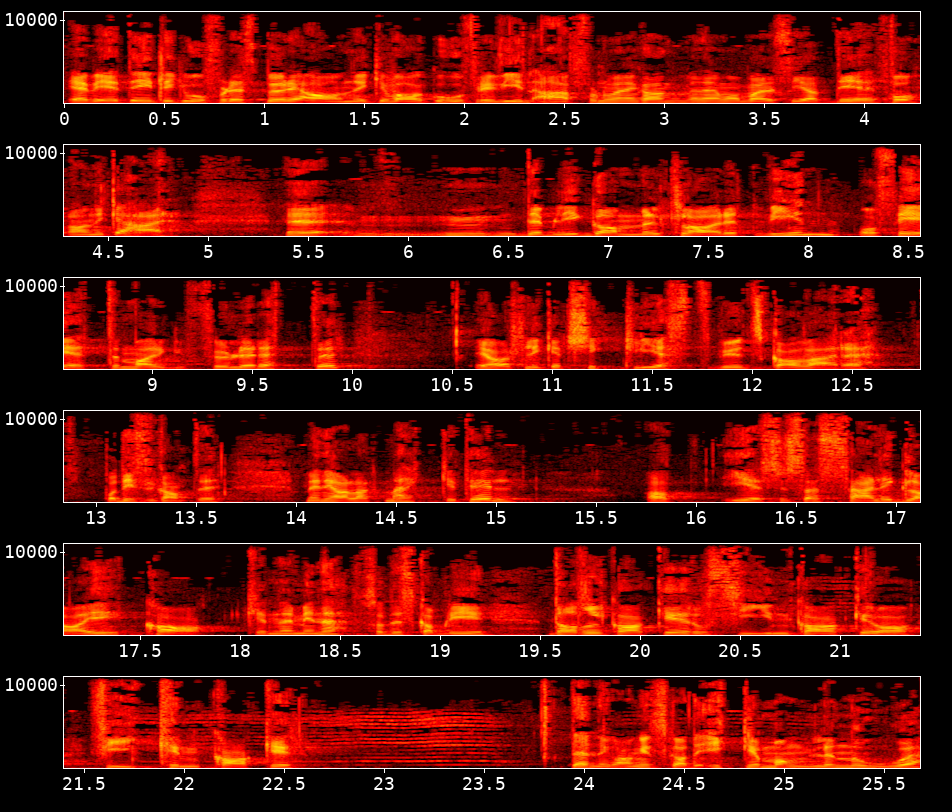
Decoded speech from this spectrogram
Jeg vet egentlig ikke hvorfor det spør, jeg aner ikke hva alkoholfri vin er for noe engang. Men jeg må bare si at det får han ikke her. Eh, det blir gammel, klaret vin og fete, margfulle retter. Ja, slik et skikkelig gjestebud skal være på disse kanter. Men jeg har lagt merke til at Jesus er særlig glad i kakene mine. Så det skal bli daddelkaker, rosinkaker og fikenkaker. Denne gangen skal det ikke mangle noe.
